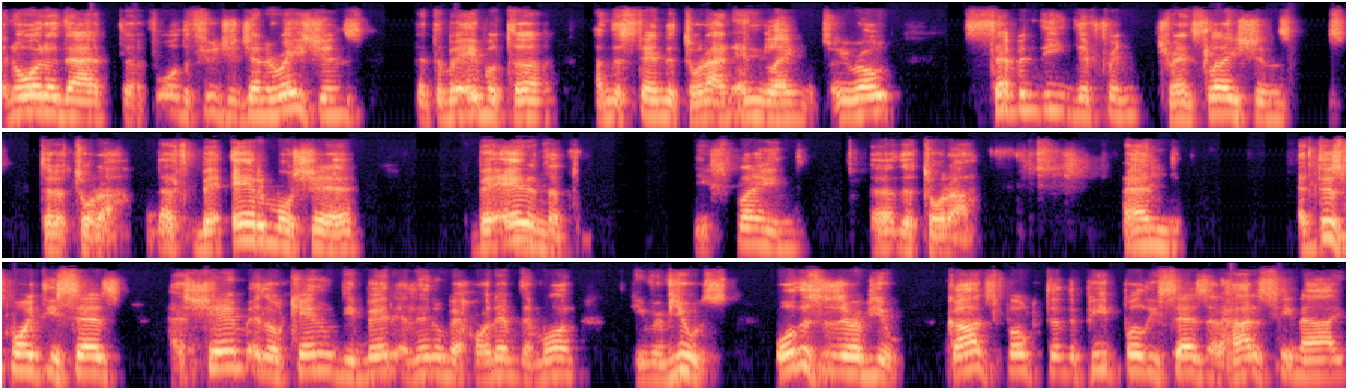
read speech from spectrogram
in order that uh, for all the future generations that they'll be able to understand the Torah in any language. So he wrote 70 different translations to the Torah. That's Be'er Moshe, Be'er mm. He explained uh, the Torah. And at this point, he says, Hashem Elokeinu diber elenu bechoreb demor. He reviews. All this is a review. God spoke to the people, he says, at Har Sinai,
